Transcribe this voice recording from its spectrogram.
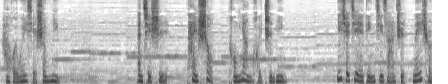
还会威胁生命。但其实，太瘦同样会致命。医学界顶级杂志《Nature》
